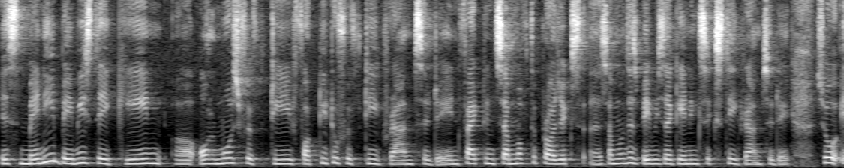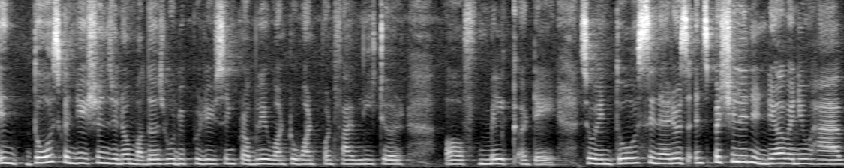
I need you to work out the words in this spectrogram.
is many babies they gain uh, almost 50 40 to 50 grams a day. In fact in some of the projects uh, some of these babies are gaining 60 grams a day. So in those conditions you know mothers would be producing probably 1 to 1.5 liter of milk a day. So in those scenarios and especially in india when you have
